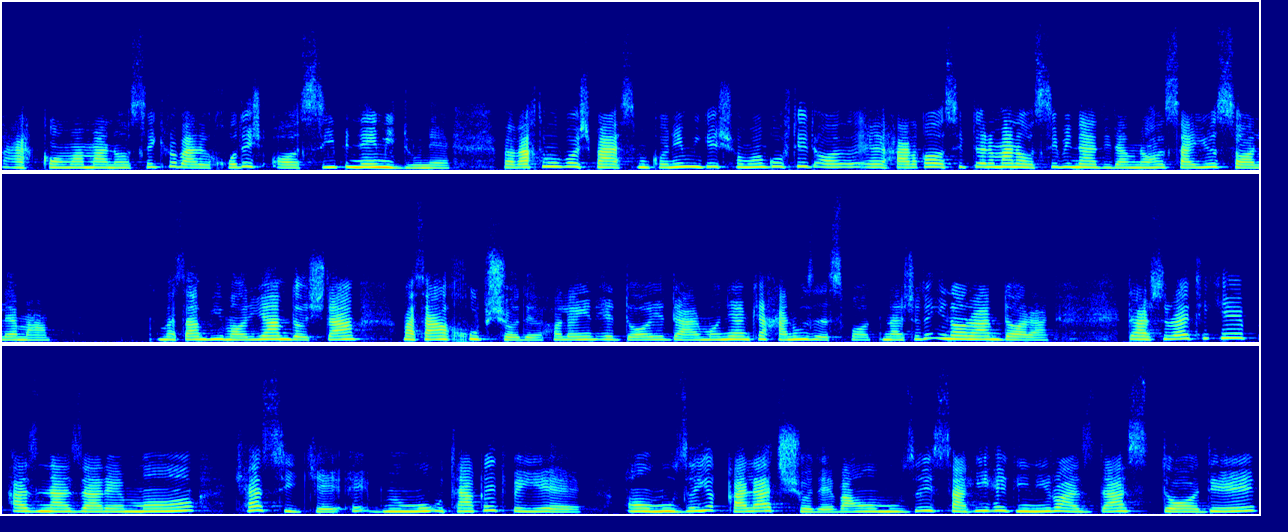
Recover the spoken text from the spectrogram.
احکام و مناسک رو برای خودش آسیب نمی‌دونه. و وقتی ما باش بحث می‌کنیم میگه شما گفتید حلقه آسیب داره من آسیبی ندیدم نه سعی و سالمم. مثلا بیماری هم داشتم مثلا خوب شده. حالا این ادعای درمانی هم که هنوز اثبات نشده اینا رو هم دارن. در صورتی که از نظر ما کسی که معتقد به یه آموزه غلط شده و آموزه صحیح دینی رو از دست داده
